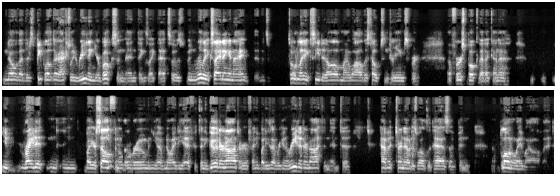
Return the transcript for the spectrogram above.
know that there's people out there actually reading your books and, and things like that. So it's been really exciting, and I it's totally exceeded all of my wildest hopes and dreams for a first book that I kind of you write it in, in, by yourself in a little room and you have no idea if it's any good or not or if anybody's ever going to read it or not. And then to have it turn out as well as it has i've been blown away by all of that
